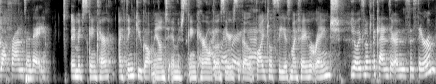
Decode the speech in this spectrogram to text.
What brands are they? Image Skincare. I think you got me onto Image Skincare all those remember, years ago. Yeah. Vital C is my favorite range. You always loved the cleanser and the serum.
